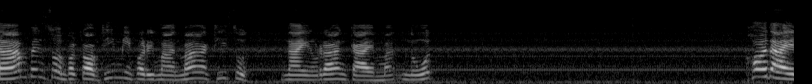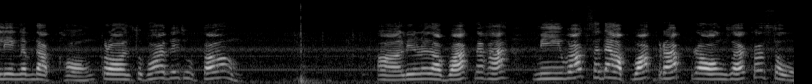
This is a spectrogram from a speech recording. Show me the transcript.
น้ำเป็นส่วนประกอบที่มีปริมาณมากที่สุดในร่างกายมนุษย์ ข้อใดเรียงลำดับของกรอนสุภาพได้ถูกต้อง เรียงลำดับวรรคนะคะ มีวรรคสดับวรรครับรองแล้วก็ส่ง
